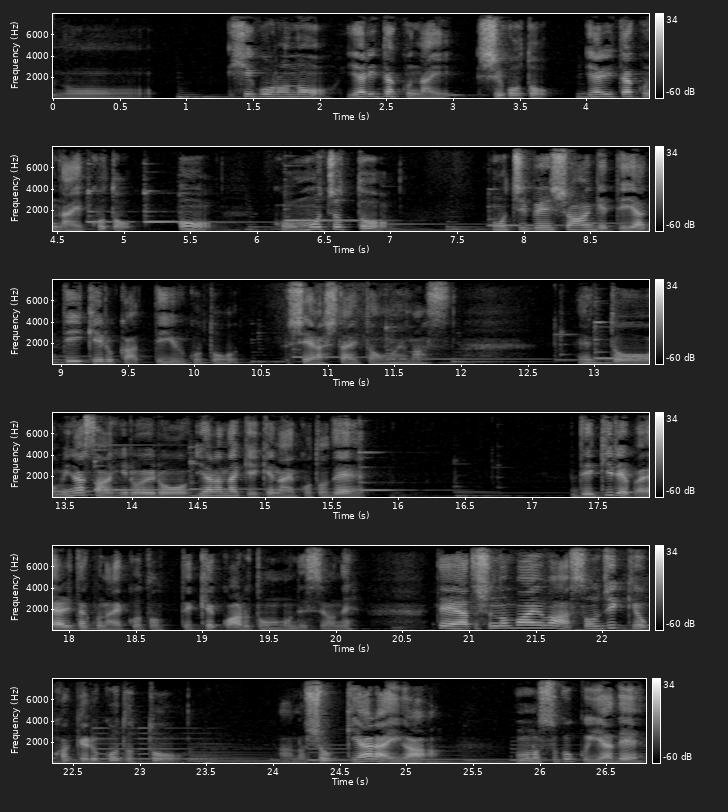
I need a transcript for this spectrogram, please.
あの日頃のやりたくない仕事やりたくないことをこうもうちょっとモチベーション上げてやっていけるかっていうことをシェアしたいと思います。えっと、皆さんいろいろやらなきゃいけないことでできればやりたくないことって結構あると思うんですよね。で私の場合は掃除機をかけることとあの食器洗いがものすごく嫌で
